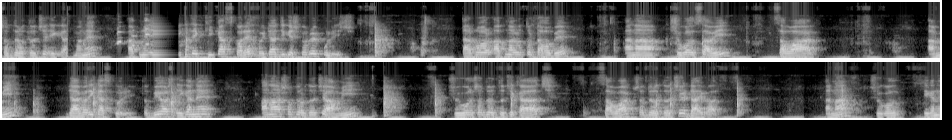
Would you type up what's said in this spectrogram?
শব্দের অর্থ হচ্ছে এই কাজ। মানে আপনি কি কাজ করেন, ওইটা জিজ্ঞেস করবে পুলিশ। তারপর আপনার উত্তরটা হবে, আনা সুগল সাউই সাওয়ার আমি ড্রাইভারি কাজ করি। তো বিয়ার্স এখানে আনা শব্দের অর্থ হচ্ছে আমি। সুগল শব্দের অর্থ হচ্ছে কাজ, সাওয়াক শব্দের অর্থ হচ্ছে ড্রাইভার। আনা সুগল, এখানে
